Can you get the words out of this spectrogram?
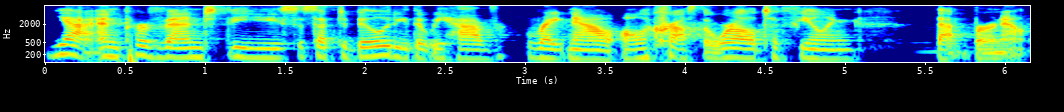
Yeah, and prevent the susceptibility that we have right now all across the world to feeling that burnout.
